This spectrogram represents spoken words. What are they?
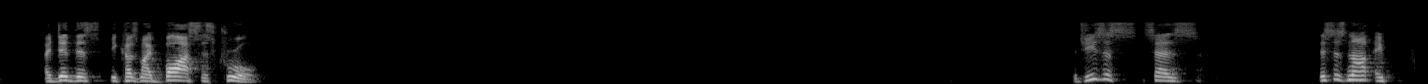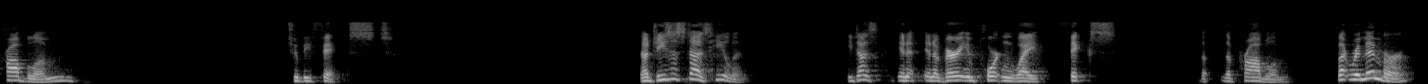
I did this because my boss is cruel. But Jesus says, this is not a problem to be fixed. Now Jesus does heal him. He does in a, in a very important way fix the, the problem. But remember,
